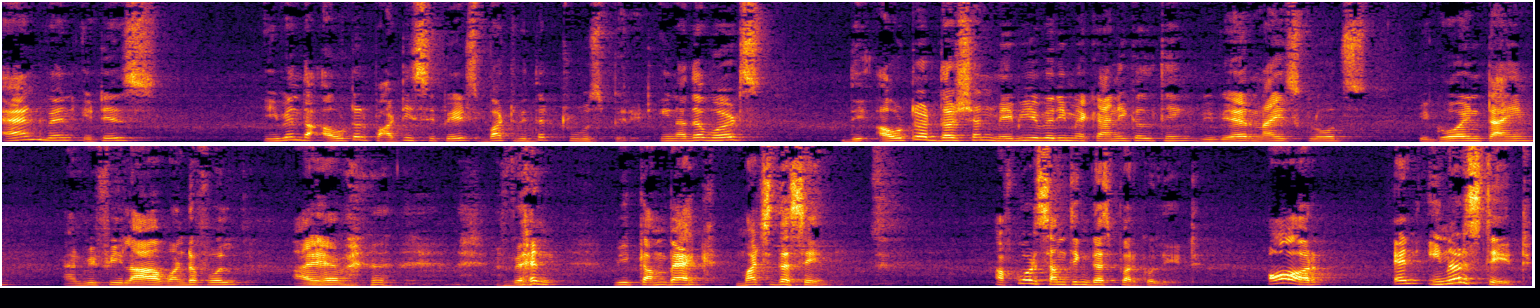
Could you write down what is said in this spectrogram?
and when it is even the outer participates but with the true spirit. In other words, the outer darshan may be a very mechanical thing. We wear nice clothes, we go in time, and we feel, ah, wonderful. I have, when we come back, much the same. Of course, something does percolate. or an inner state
